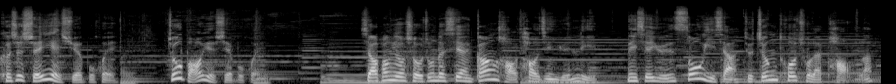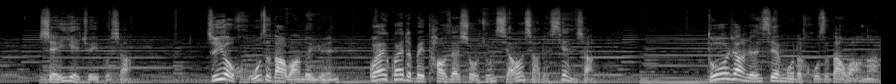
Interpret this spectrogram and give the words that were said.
可是谁也学不会，周宝也学不会。小朋友手中的线刚好套进云里。那些云嗖一下就挣脱出来跑了，谁也追不上。只有胡子大王的云乖乖地被套在手中小小的线上，多让人羡慕的胡子大王啊！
